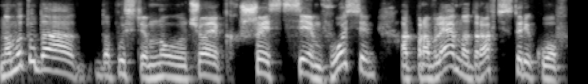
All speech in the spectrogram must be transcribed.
но мы туда, допустим, ну, человек 6, 7, 8 отправляем на драфте стариков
